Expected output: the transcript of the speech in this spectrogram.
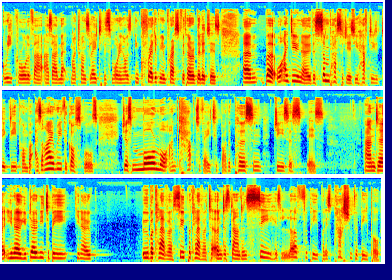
Greek or all of that. As I met my translator this morning, I was incredibly impressed with her abilities. Um, but what I do know, there's some passages you have to dig deep on, but as I read the Gospels, just more and more, I'm captivated by the person Jesus is. And, uh, you know, you don't need to be, you know, uber clever, super clever to understand and see his love for people, his passion for people,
